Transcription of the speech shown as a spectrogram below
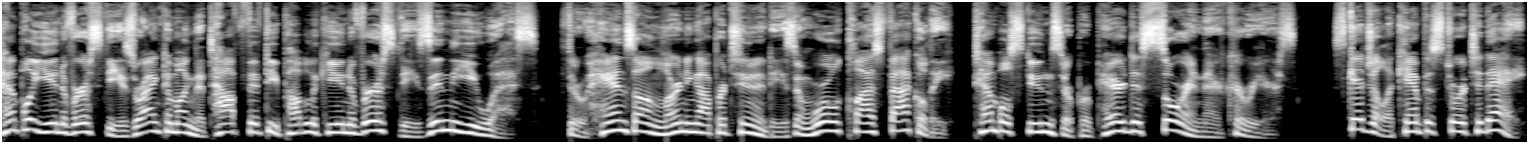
Temple University is ranked among the top 50 public universities in the U.S. Through hands on learning opportunities and world class faculty, Temple students are prepared to soar in their careers. Schedule a campus tour today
